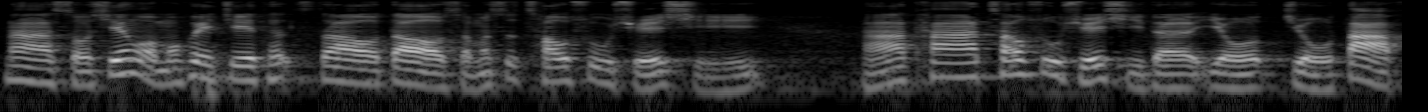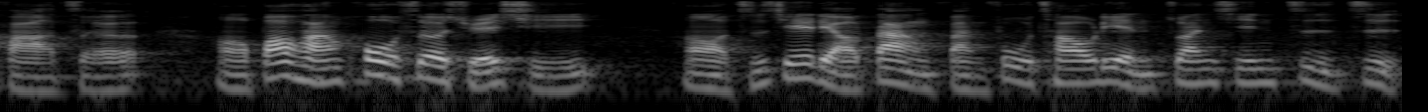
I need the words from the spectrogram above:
那首先我们会介绍到什么是超速学习。啊，他超速学习的有九大法则，哦，包含后设学习，哦，直截了当，反复操练，专心致志，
